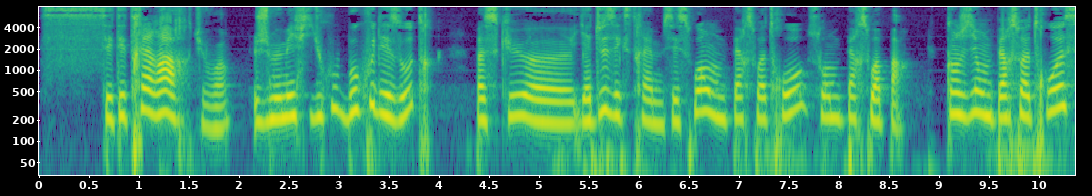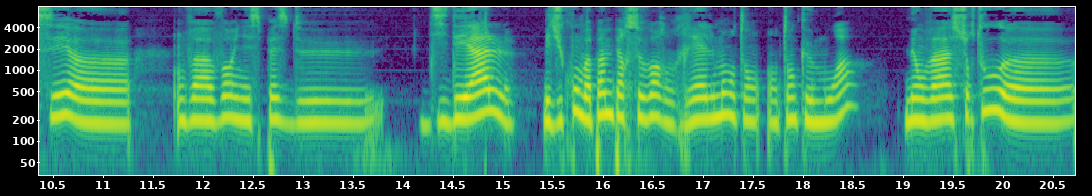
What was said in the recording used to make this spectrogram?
c'était très rare, tu vois. Je me méfie du coup beaucoup des autres parce que il y a deux extrêmes. C'est soit on me perçoit trop, soit on me perçoit pas. Quand je dis on me perçoit trop, c'est on va avoir une espèce de d'idéal, mais du coup on va pas me percevoir réellement en, en tant que moi, mais on va surtout euh,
